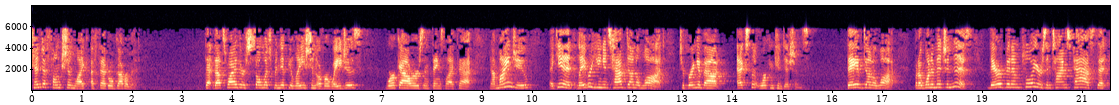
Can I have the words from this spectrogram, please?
tend to function like a federal government. That, that's why there's so much manipulation over wages, work hours, and things like that. Now, mind you, again, labor unions have done a lot to bring about excellent working conditions. They have done a lot. But I want to mention this. There have been employers in times past that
